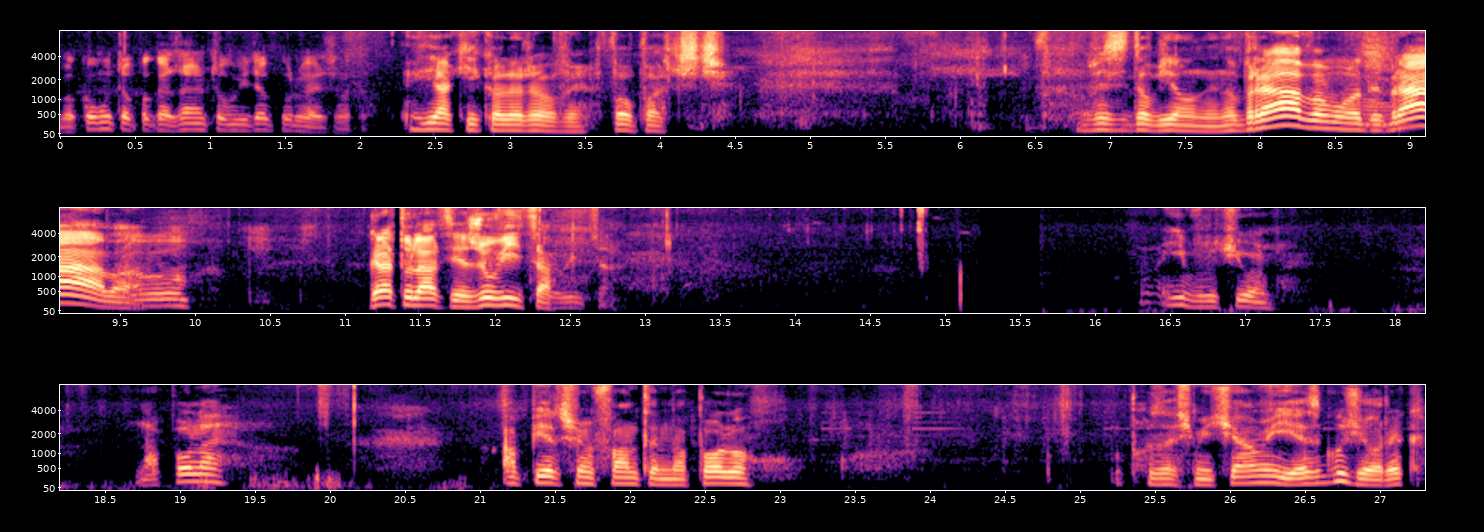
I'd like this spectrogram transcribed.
Bo komu to pokazałem, to mówi to kurwa jest złoto. Jaki kolorowy, popatrzcie. Wyzdobiony. No brawo młody, brawo. Brawo. Gratulacje, żółwica. I wróciłem na pole. A pierwszym fantem na polu poza śmieciami jest guziorek.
